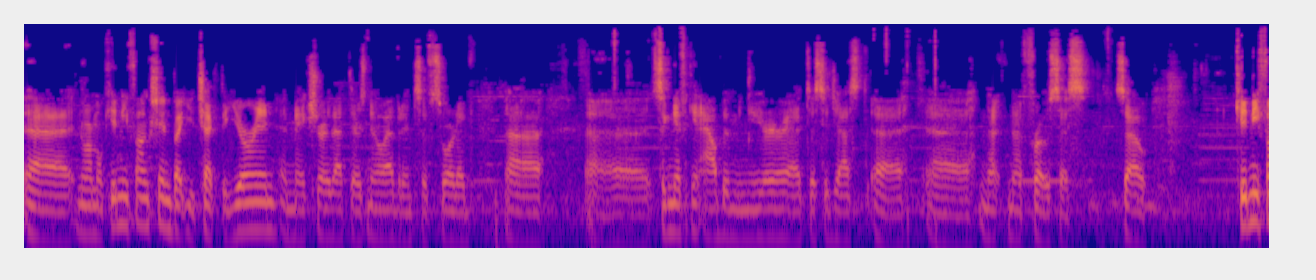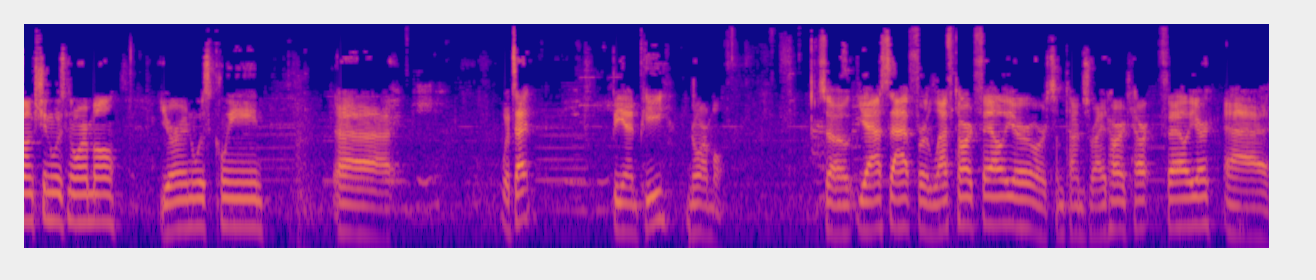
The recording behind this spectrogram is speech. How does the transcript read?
uh, normal kidney function, but you check the urine and make sure that there's no evidence of sort of uh, uh, significant albuminuria to suggest uh, uh, nephrosis. So, kidney function was normal, urine was clean. BNP. What's that? BNP. BNP, normal. So you ask that for left heart failure or sometimes right heart, heart failure. Uh,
